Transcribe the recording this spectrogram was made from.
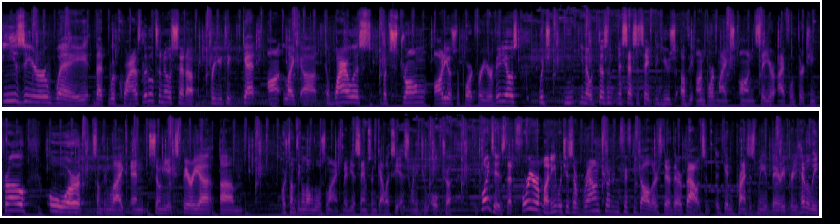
easier way that requires little to no setup for you to get on like uh, wireless but strong audio support for your videos which you know doesn't necessitate the use of the onboard mics on say your iphone 13 pro or something like an sony xperia um, or something along those lines, maybe a Samsung Galaxy S22 Ultra. The point is that for your money, which is around $250, there thereabouts, again prices may vary pretty heavily,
